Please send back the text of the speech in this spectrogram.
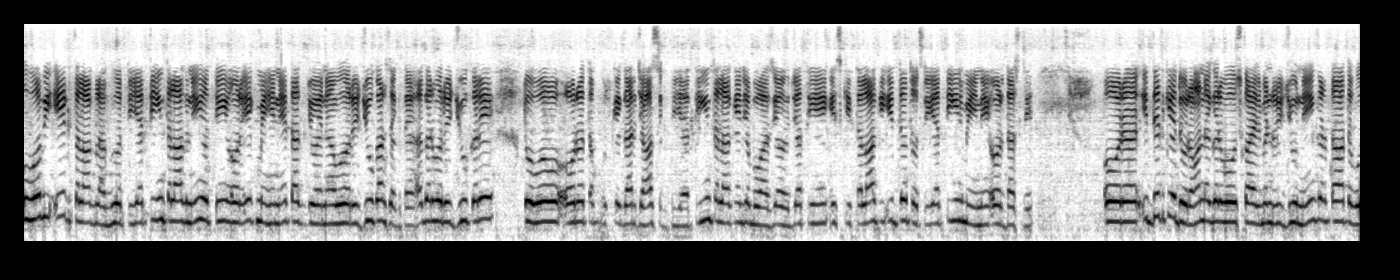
वो भी एक तलाक लागू होती है, तीन तलाक नहीं होती और एक महीने तक जो है ना वो रिजू कर सकता है। अगर वो रिजू करे तो वो औरत अब उसके घर जा सकती है। तीन तलाक़ें जब वाजिया हो जाती हैं, इसकी तलाक की इद्दत होती है तीन महीने और दस दिन। और इद्दत के दौरान अगर वो उसका हस्बैंड रिज्यू नहीं करता तो वो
